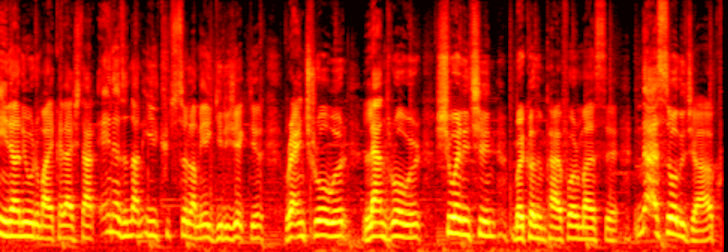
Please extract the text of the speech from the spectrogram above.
inanıyorum arkadaşlar. En azından ilk 3 sıralamaya girecektir. Range Rover, Land Rover şu an için bakalım performansı nasıl olacak?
